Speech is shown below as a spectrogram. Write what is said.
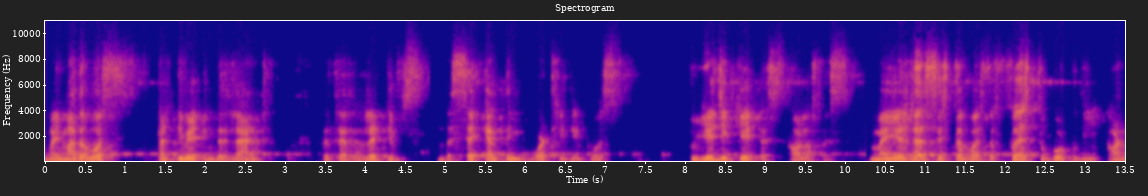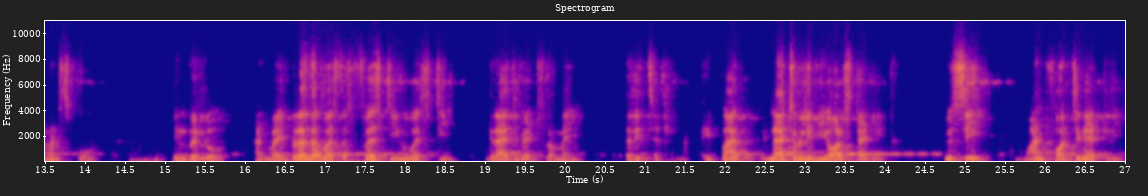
my mother was cultivating the land with her relatives. And The second thing what he did was to educate us, all of us. My elder sister was the first to go to the convent school in Vellore. And my brother was the first university graduate from my Dalit settlement. Naturally, we all studied. You see, unfortunately,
